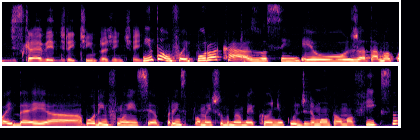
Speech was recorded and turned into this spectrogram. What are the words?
Descreve direitinho pra gente aí. Então, foi puro acaso, assim. Eu já tava com a ideia, por influência, principalmente do meu mecânico, de montar uma fixa.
